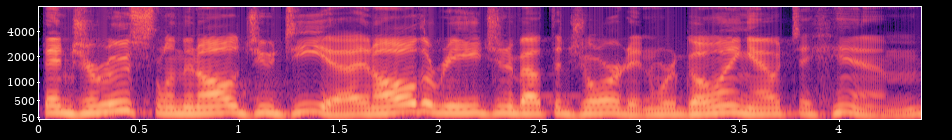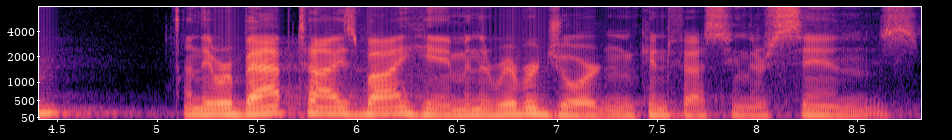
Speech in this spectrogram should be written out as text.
Then Jerusalem and all Judea and all the region about the Jordan were going out to him and they were baptized by him in the river Jordan, confessing their sins.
